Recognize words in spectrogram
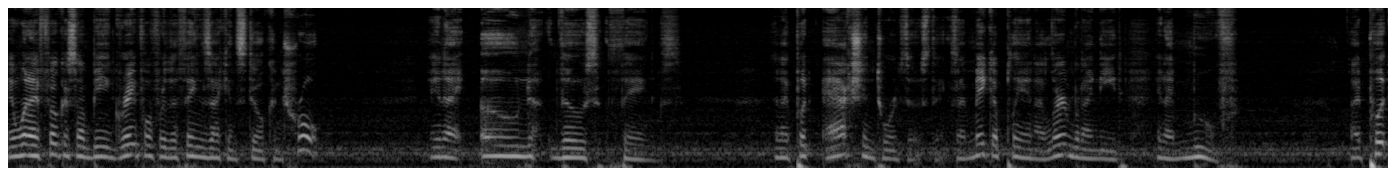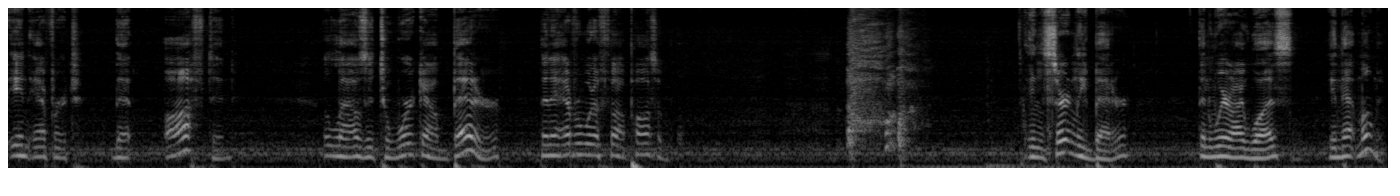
And when I focus on being grateful for the things I can still control, and I own those things, and I put action towards those things, I make a plan, I learn what I need, and I move. I put in effort that often allows it to work out better than I ever would have thought possible. and certainly better than where I was in that moment.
